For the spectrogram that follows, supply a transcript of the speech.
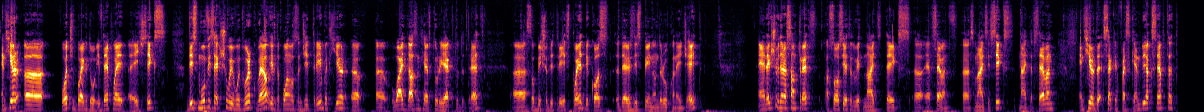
And here, uh, what should black do? If they play h6, this move is actually would work well if the pawn was on g3, but here uh, uh, white doesn't have to react to the threat. Uh, so bishop d3 is played because there is this pin on the rook on h8. And actually there are some threats associated with knight takes uh, f7. Uh, so knight c6, knight f7. And here the sacrifice can be accepted.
